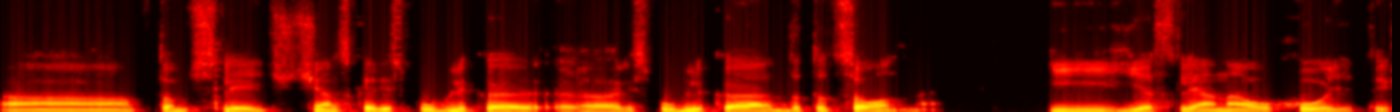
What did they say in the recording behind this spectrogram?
а, в том числе и Чеченская республика, э, республика дотационная. И если она уходит, и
